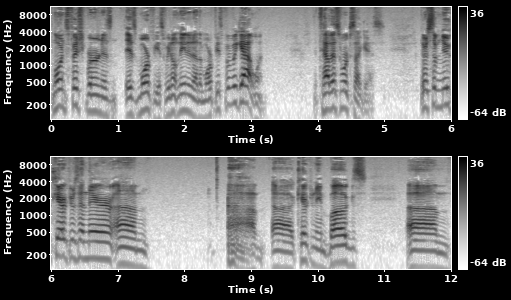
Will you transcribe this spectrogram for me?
Laurence Fishburne is is Morpheus. We don't need another Morpheus, but we got one. It's how this works, I guess. There's some new characters in there. Um, uh, character named Bugs. Um,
